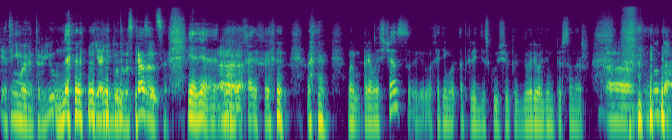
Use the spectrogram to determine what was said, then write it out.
это не мое интервью, я не буду высказываться. Не, не, ну, а. мы прямо сейчас хотим открыть дискуссию, как говорил один персонаж. Ну да,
